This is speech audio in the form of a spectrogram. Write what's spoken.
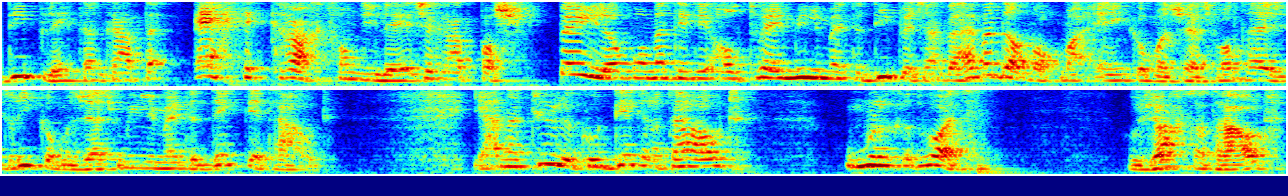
diep ligt, dan gaat de echte kracht van die laser gaat pas spelen op het moment dat hij al 2 mm diep is. En we hebben dan nog maar 1,6, want hij is 3,6 mm dik dit hout. Ja, natuurlijk, hoe dikker het hout, hoe moeilijker het wordt. Hoe zachter het hout,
